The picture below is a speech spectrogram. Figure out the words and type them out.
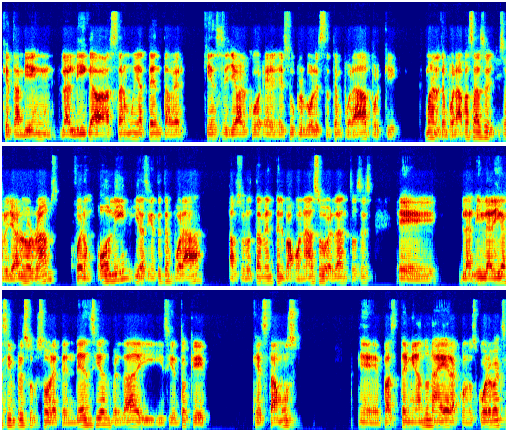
que también la liga va a estar muy atenta a ver quién se lleva el, el, el Super Bowl esta temporada, porque, bueno, la temporada pasada se, se lo llevaron los Rams fueron all in y la siguiente temporada absolutamente el bajonazo, ¿verdad? Entonces, eh, la, y la liga siempre so- sobre tendencias, ¿verdad? Y, siento que, que estamos eh, terminando una era con los quarterbacks,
